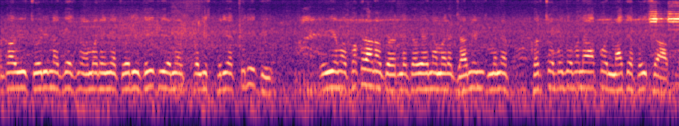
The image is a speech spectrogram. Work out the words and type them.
અગાઉ એ ચોરીના કેસમાં અમારે અહીંયા ચોરી થઈ હતી, અમે પોલીસ ફરિયાદ કરી હતી, તો એ એમાં પકડાણો હતો, એટલે કે હવે એના મારા જામીન મને ખર્ચો બધો મને આપો ને માથે પૈસા આપો.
